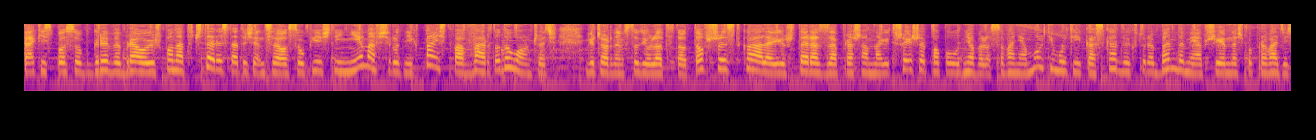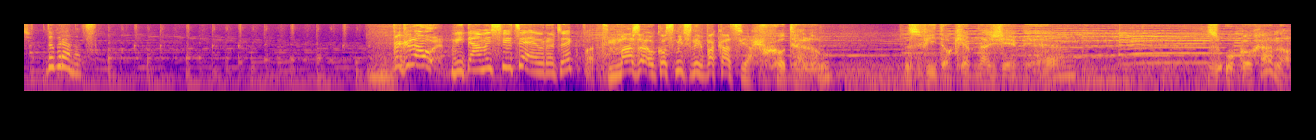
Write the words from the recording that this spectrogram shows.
Taki sposób gry wybrało już ponad 400 tysięcy osób. Jeśli nie ma wśród nich Państwa, warto dołączyć. W wieczornym studiu Lotto to wszystko, ale już teraz zapraszam na jutrzejsze popołudniowe losowania Multi Multi i Kaskady, które będę miała przyjemność poprowadzić. Dobranoc! Wygrałem! Witamy w świecie Eurojackpot. Marzę o kosmicznych wakacjach. W hotelu? Z widokiem na ziemię? Z ukochaną?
